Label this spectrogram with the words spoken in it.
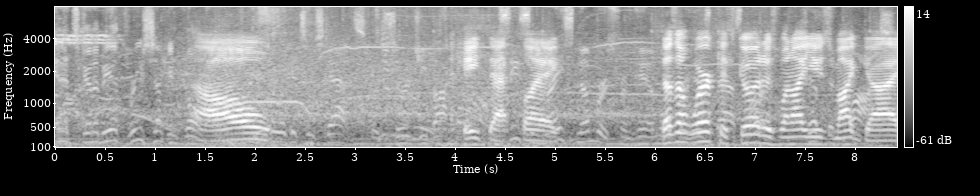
And it's going to be a three-second call. Let's Oh, look at some stats for Serge Ibaka. I hate that play. nice numbers from him Doesn't work as good as when I use my guy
